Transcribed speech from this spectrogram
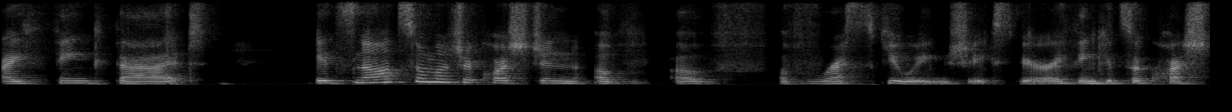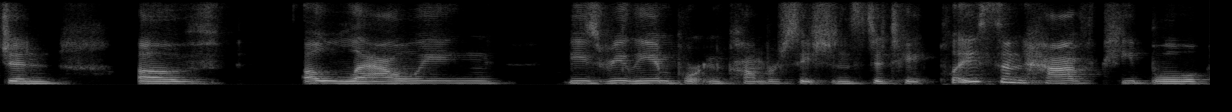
I think that it's not so much a question of, of, of rescuing Shakespeare. I think it's a question of allowing these really important conversations to take place and have people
